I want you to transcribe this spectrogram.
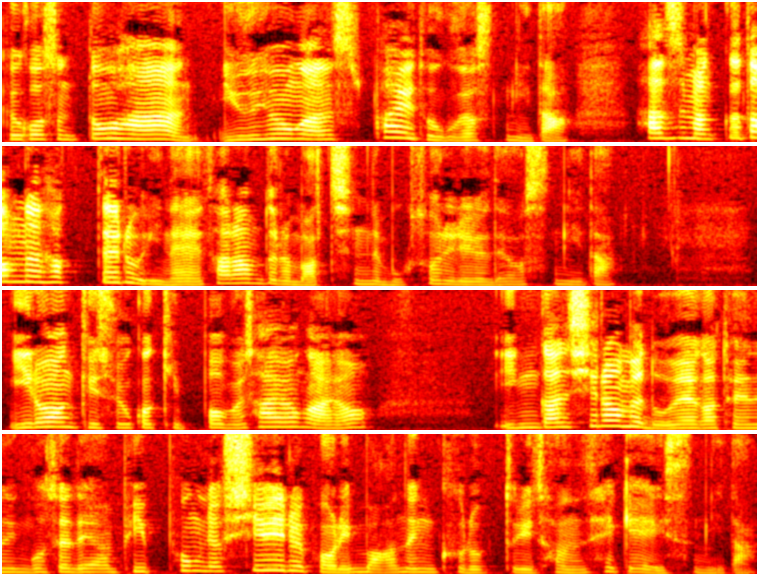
그것은 또한 유용한 스파이 도구였습니다. 하지만 끝없는 학대로 인해 사람들은 마침내 목소리를 내었습니다. 이러한 기술과 기법을 사용하여 인간 실험의 노예가 되는 것에 대한 비폭력 시위를 벌인 많은 그룹들이 전 세계에 있습니다.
